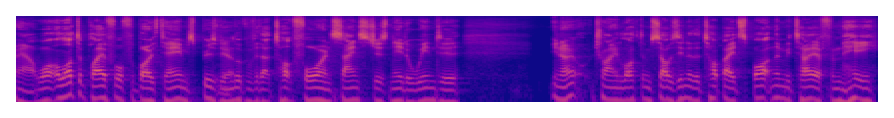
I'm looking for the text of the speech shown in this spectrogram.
Wow. Well, a lot to play for for both teams. Brisbane Yeah. looking for that top four, and Saints just need a win to, you know, try and lock themselves into the top eight spot. And let me tell you, for me,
